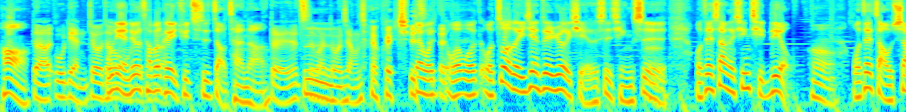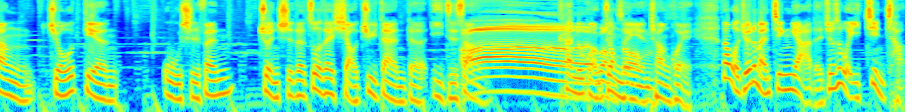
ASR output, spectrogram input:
哦，对啊，五点就五点就差不多可以去吃早餐啊。对，就吃完豆浆再回去。对我我我我做的一件最热血的事情是，我在上个星期六，嗯，我在早上九点五十分。准时的坐在小巨蛋的椅子上看卢广仲的演唱会，那我觉得蛮惊讶的，就是我一进场，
